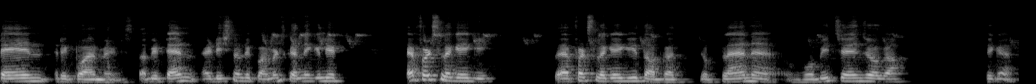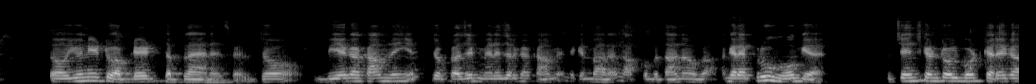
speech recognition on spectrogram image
ten requirements अभी टेन एडिशनल रिक्वायरमेंट्स करने के लिए एफर्ट्स लगेगी। एफर्ट्स लगेगी तो आपका जो प्लान है, वो भी चेंज होगा। ठीक है? तो you need to update the plan as well जो बीए का काम नहीं है, जो प्रोजेक्ट मैनेजर का काम है, लेकिन बहरहाल आपको बताना होगा। अगर अप्रूव हो गया है तो चेंज कंट्रोल बोर्ड करेगा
